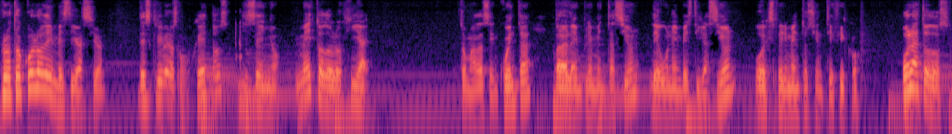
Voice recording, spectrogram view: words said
Protocolo de investigación. Describe los objetos, diseño, metodología tomadas en cuenta para la implementación de una investigación o experimento científico. Hola a todos,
